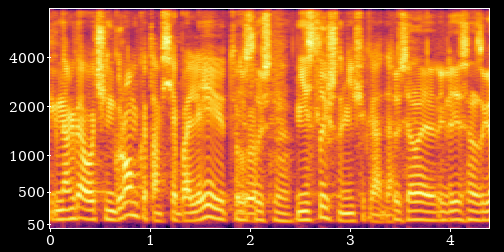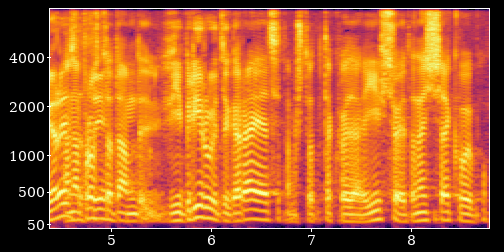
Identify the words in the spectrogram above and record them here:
иногда очень громко, там все болеют. Не слышно. Не слышно нифига, да. То есть она, если она загорается, Она ты- просто там вибрирует, загорается, там что-то такое, да, и все, это значит человек выбыл.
